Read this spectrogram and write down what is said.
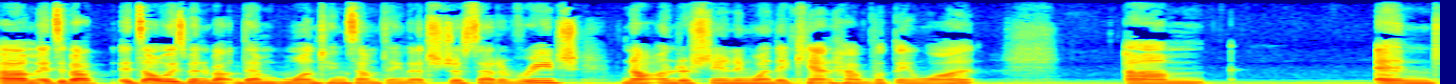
Um, it's about it's always been about them wanting something that's just out of reach, not understanding why they can't have what they want. Um, and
